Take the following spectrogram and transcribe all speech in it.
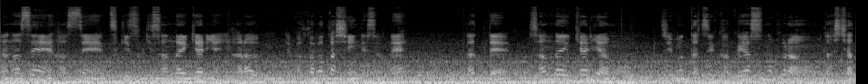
う7000円8000円月々3大キャリアに払うのってバカバカしいんですよね。だって3大キャリアも自分たちで格安のプランを出しちゃっ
